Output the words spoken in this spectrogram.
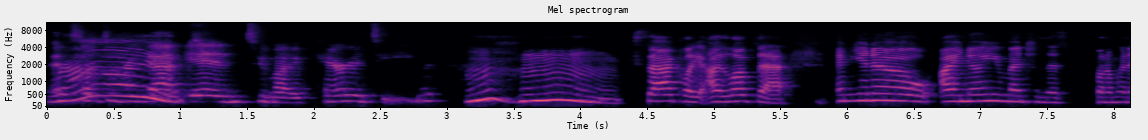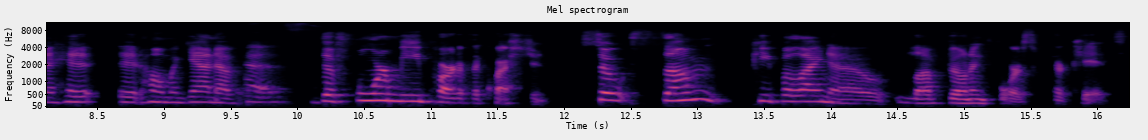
And right. start to bring that into my parenting. Mm-hmm. Exactly. I love that. And you know, I know you mentioned this, but I'm going to hit it home again of yes. the for me part of the question. So some people I know love building forts with their kids.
